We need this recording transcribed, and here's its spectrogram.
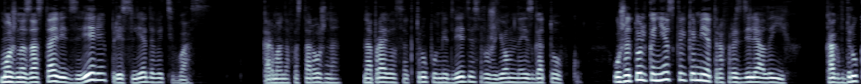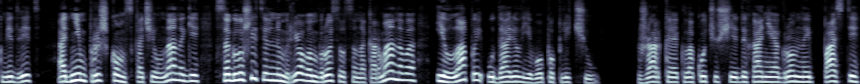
можно заставить зверя преследовать вас. Карманов осторожно направился к трупу медведя с ружьем на изготовку. Уже только несколько метров разделяло их, как вдруг медведь одним прыжком вскочил на ноги, с оглушительным ревом бросился на Карманова и лапой ударил его по плечу. Жаркое клокочущее дыхание огромной пасти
